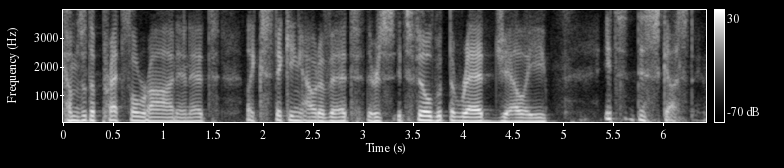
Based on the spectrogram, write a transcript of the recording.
Comes with a pretzel rod in it, like sticking out of it. There's, it's filled with the red jelly. It's disgusting.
